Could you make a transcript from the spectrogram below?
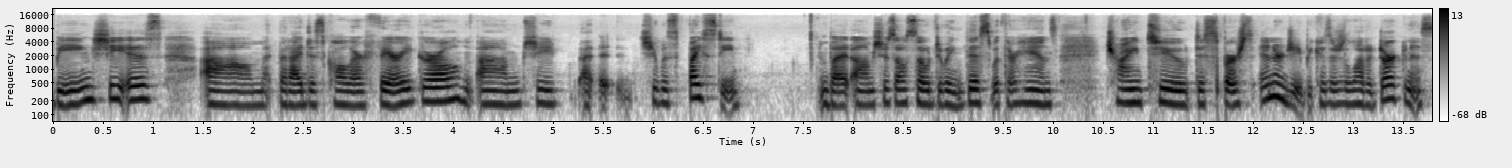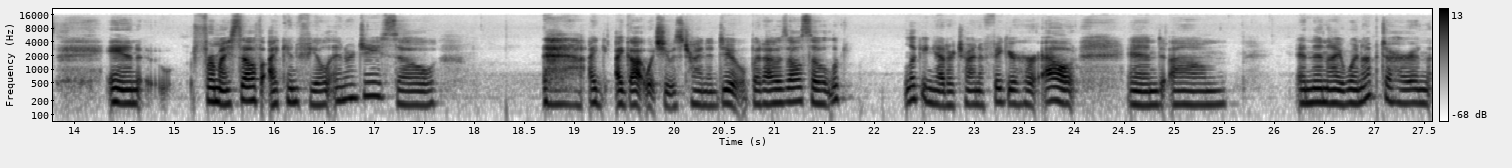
being she is, um, but I just call her Fairy Girl. Um, she uh, she was feisty, but um, she was also doing this with her hands, trying to disperse energy because there's a lot of darkness. And for myself, I can feel energy, so I, I got what she was trying to do. But I was also look, looking at her, trying to figure her out, and um, and then I went up to her, and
